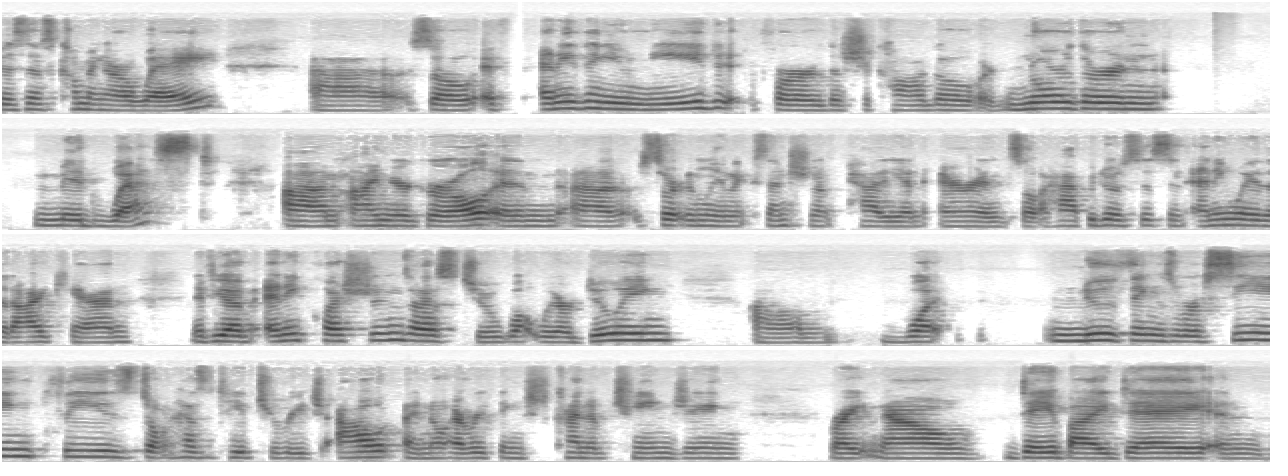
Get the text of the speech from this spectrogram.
business coming our way. Uh, so if anything you need for the Chicago or Northern Midwest, um, I'm your girl and uh, certainly an extension of Patty and Aaron. So happy to assist in any way that I can. If you have any questions as to what we're doing, um, what new things we're seeing, please don't hesitate to reach out. I know everything's kind of changing right now, day by day, and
